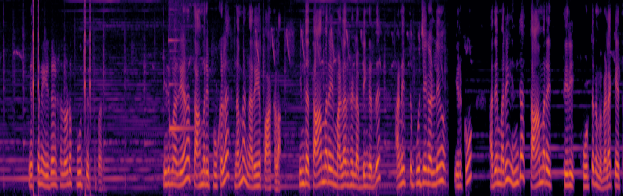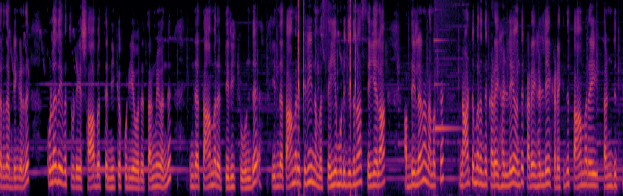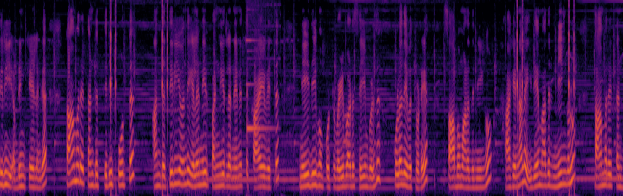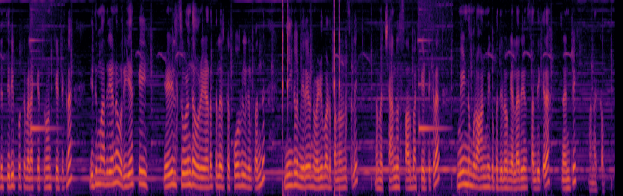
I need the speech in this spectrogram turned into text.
எத்தனை இதழ்களோட பூத்து இருக்கு பாருங்க. இது மாதிரியான தாமரை பூக்களை நம்ம நிறைய பார்க்கலாம். இந்த தாமரை மலர்கள் அப்படிங்கிறது அனைத்து பூஜைகள்லையும் இருக்கும். அதே மாதிரி இந்த தாமரை திரி போட்டு நம்ம விளக்கேற்றுறது அப்படிங்கிறது குலதெய்வத்துடைய சாபத்தை நீக்கக்கூடிய ஒரு தன்மை வந்து இந்த தாமரை திரிக்கு உண்டு. இந்த தாமரை திரி நம்ம செய்ய முடிஞ்சதுன்னா செய்யலாம். அப்படி இல்லைன்னா நமக்கு நாட்டு மருந்து கடைகள்லேயே வந்து கடைகள்லேயே கிடைக்குது தாமரை தண்டு திரி அப்படின்னு கேளுங்க. தாமரை தண்டு திரி போட்டு அந்த திரியை வந்து இளநீர் பன்னீரில் நினைத்து காய வைத்து நெய் தீபம் போட்டு வழிபாடு செய்யும் பொழுது குலதெய்வத்துடைய சாபமானது நீங்கும். ஆகையினால இதே மாதிரி நீங்களும் தாமரை தண்டு திரி போட்டு விளக்கேற்றணும்னு கேட்டுக்கிறேன். இது மாதிரியான ஒரு இயற்கை எழில் சூழ்ந்த ஒரு இடத்துல இருக்க கோவில்களுக்கு வந்து நீங்களும் இறைவன் வழிபாடு பண்ணணும்னு சொல்லி நம்ம சேனல் சார்பாக கேட்டுக்கிறேன். மீண்டும் ஒரு ஆன்மீக பதிவில் உங்க எல்லாரையும் சந்திக்கிறேன். நன்றி வணக்கம்.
